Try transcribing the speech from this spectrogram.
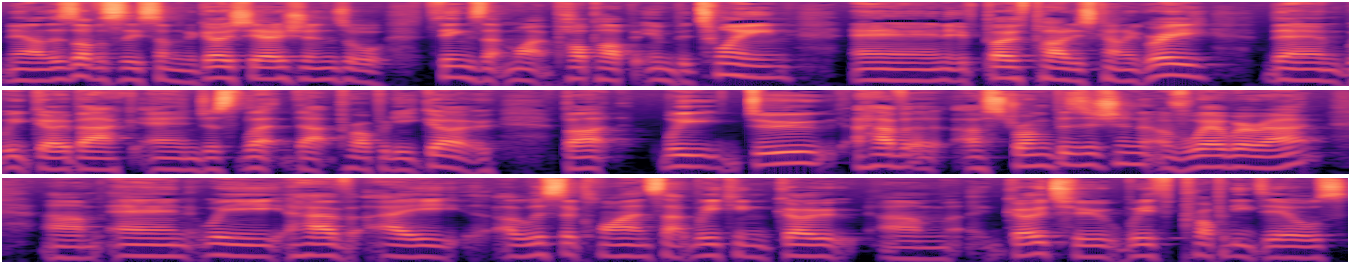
Now, there's obviously some negotiations or things that might pop up in between, and if both parties can't agree, then we go back and just let that property go. But we do have a, a strong position of where we're at, um, and we have a, a list of clients that we can go um, go to with property deals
